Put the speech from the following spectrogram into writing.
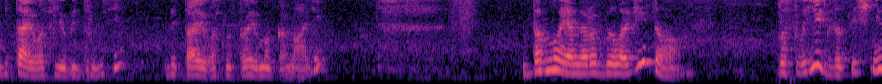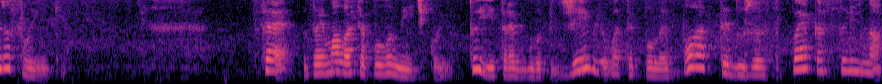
Вітаю вас, любі друзі! Вітаю вас на своєму каналі. Давно я не робила відео про свої екзотичні рослинки. Все займалася полуничкою. То її треба було підживлювати, поливати, дуже спека сильна,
